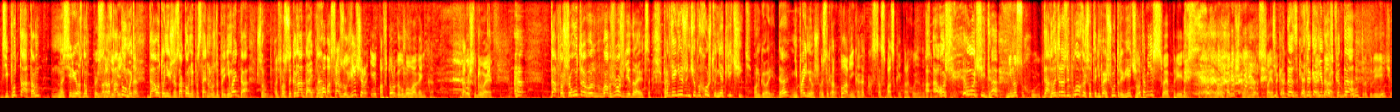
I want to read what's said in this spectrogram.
Депутатам, на серьезно, надо подумать. вечер, да? вот у них же законы постоянно нужно принимать, да, чтобы просто законодательно. Хоба, сразу вечер и повтор голубого огонька. Это обычно бывает. Да, потому что утро вам же тоже не нравится. Правда, я не вижу ничего плохого, что не отличить, он говорит, да? Не поймешь, Просто сказал. так плавненько, как со смазкой проходит. всё. А, очень, очень, да. Не на сухую. Да, но это разве плохо, что ты не понимаешь утро, вечер? Ну, там есть своя прелесть. такая, Меланхоличная, но своя такая. Такая немножко, да. Утро, то ли вечер.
